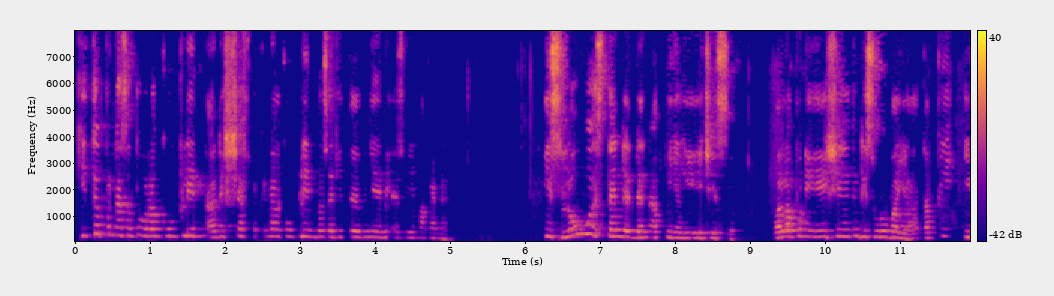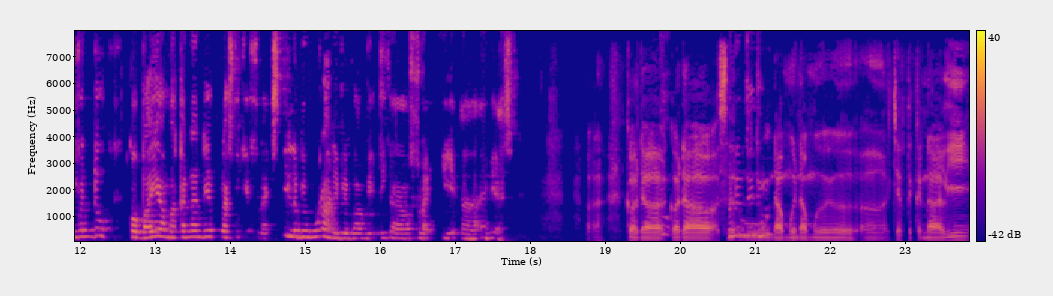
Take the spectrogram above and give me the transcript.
kita pernah satu orang komplain ada chef terkenal komplain pasal kita punya MAS punya makanan. Is lower standard than apa yang AHA serve. Walaupun AHA tu disuruh bayar tapi even though kau bayar makanan dia plus ticket flight still lebih murah daripada kau ambil tiga flight uh, MAS kau dah kau dah seru nama-nama uh, chef terkenal ni.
